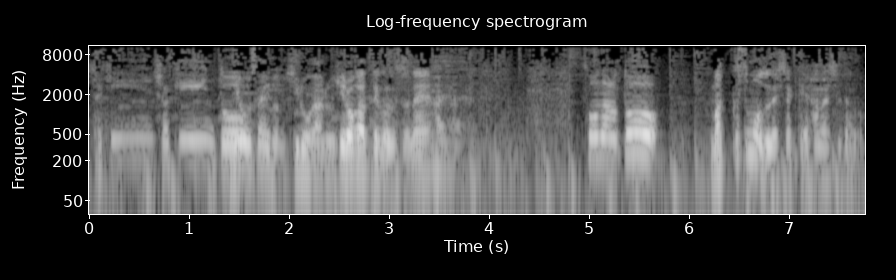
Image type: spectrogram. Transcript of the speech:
シャキーン、シャキーンと両サイドに広がる。広がっていくんですよね。はいはいはい。そうなると、マックスモードでしたっけ？話してたの。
